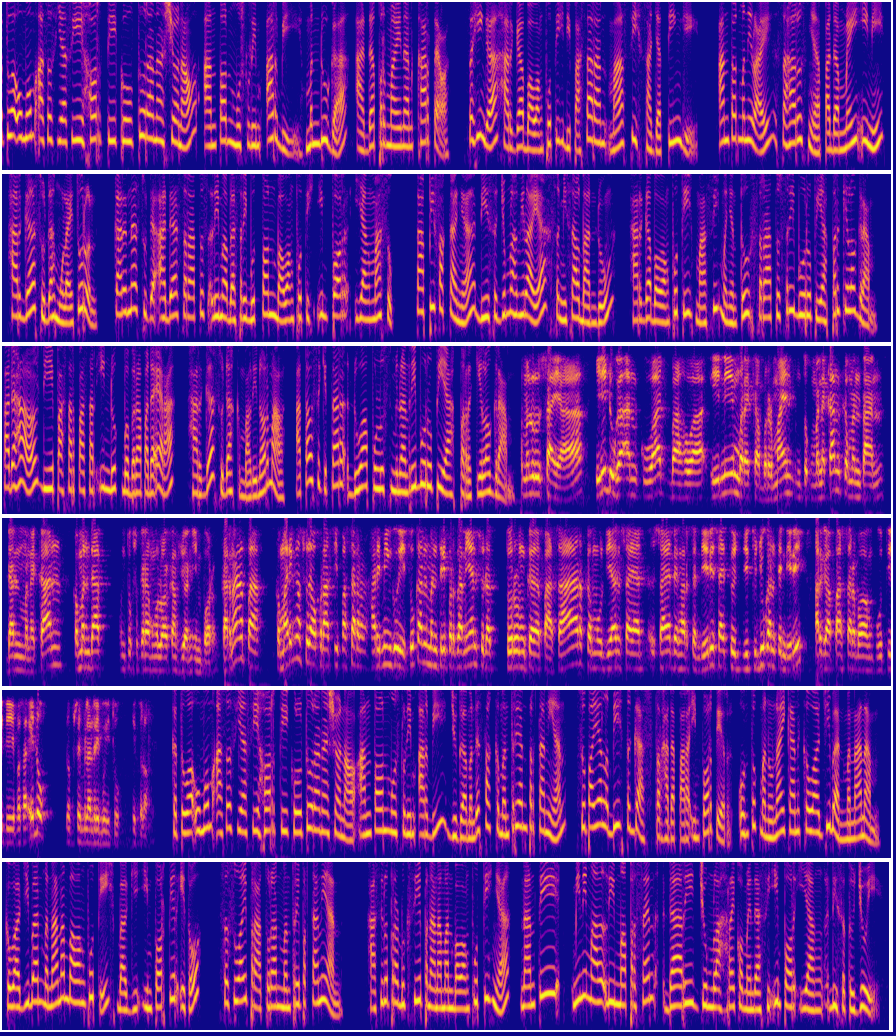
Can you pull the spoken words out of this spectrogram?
Ketua Umum Asosiasi Hortikultura Nasional Anton Muslim Arbi menduga ada permainan kartel sehingga harga bawang putih di pasaran masih saja tinggi. Anton menilai seharusnya pada Mei ini harga sudah mulai turun karena sudah ada 115 ribu ton bawang putih impor yang masuk. Tapi faktanya di sejumlah wilayah semisal Bandung, harga bawang putih masih menyentuh 100 ribu rupiah per kilogram. Padahal di pasar-pasar induk beberapa daerah, harga sudah kembali normal atau sekitar Rp29.000 per kilogram. Menurut saya, ini dugaan kuat bahwa ini mereka bermain untuk menekan Kementan dan menekan Kemendak untuk segera mengeluarkan tujuan impor. Karena apa? Kemarin kan sudah operasi pasar hari Minggu itu kan Menteri Pertanian sudah turun ke pasar, kemudian saya saya dengar sendiri, saya ditujukan sendiri harga pasar bawang putih di pasar induk 29 ribu itu, gitu loh. Ketua Umum Asosiasi Hortikultura Nasional Anton Muslim Arbi juga mendesak Kementerian Pertanian supaya lebih tegas terhadap para importir untuk menunaikan kewajiban menanam. Kewajiban menanam bawang putih bagi importir itu sesuai peraturan Menteri Pertanian. Hasil produksi penanaman bawang putihnya nanti minimal 5% dari jumlah rekomendasi impor yang disetujui.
